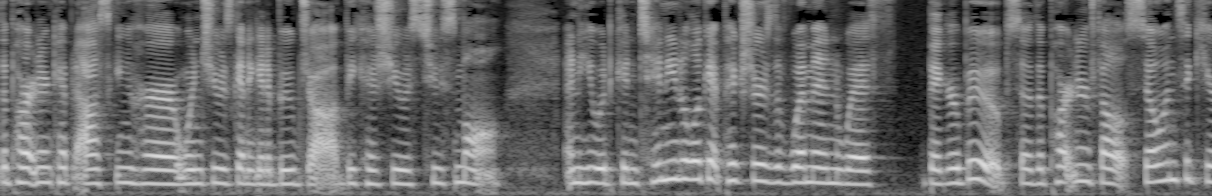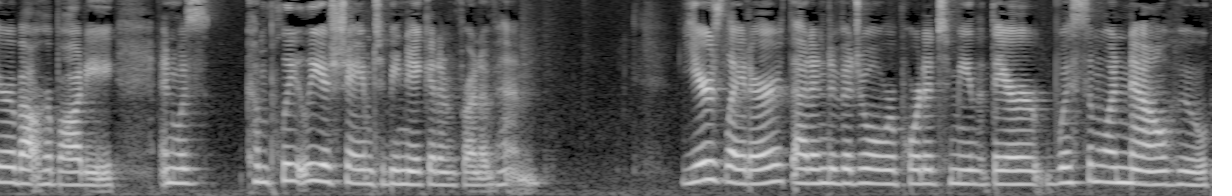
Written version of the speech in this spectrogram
the partner kept asking her when she was going to get a boob job because she was too small. And he would continue to look at pictures of women with bigger boobs. So the partner felt so insecure about her body and was completely ashamed to be naked in front of him. Years later, that individual reported to me that they are with someone now who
